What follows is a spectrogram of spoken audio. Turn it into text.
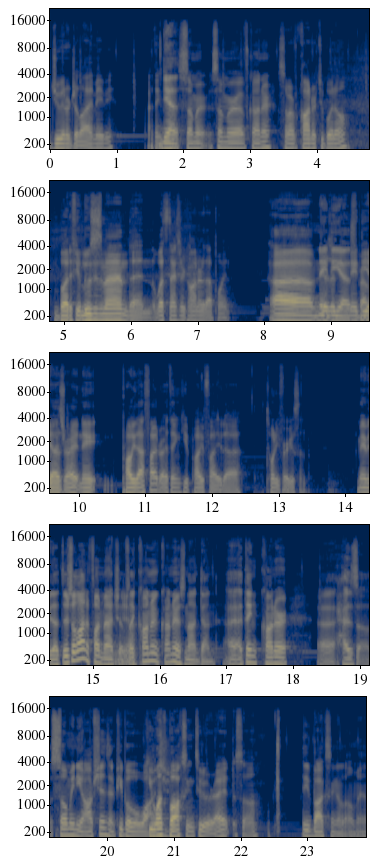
June or July, maybe. I think. Yeah, so. summer summer of Conor. Summer of Conor 2.0. But if he loses, man, then what's next for Conor at that point? Uh, Nate There's a- Diaz. Nate probably. Diaz, right? Nate, probably that fight, or I think he'd probably fight uh, Tony Ferguson. Maybe that. There's a lot of fun matchups. Yeah. Like Conor, Conor is not done. I, I think Conor uh, has uh, so many options, and people will watch. He wants boxing too, right? So leave boxing alone, man.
